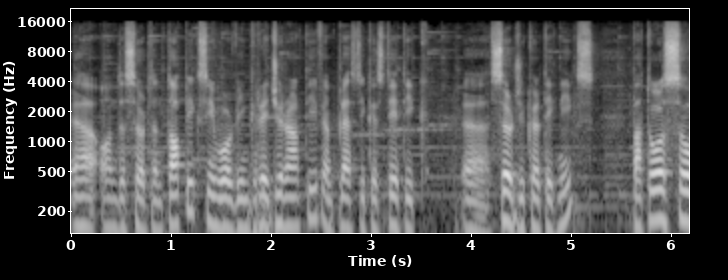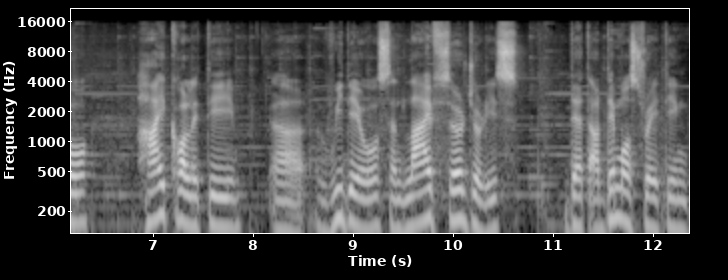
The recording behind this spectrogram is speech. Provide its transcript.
uh, on the certain topics involving regenerative and plastic aesthetic uh, surgical techniques, but also high quality uh, videos and live surgeries that are demonstrating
